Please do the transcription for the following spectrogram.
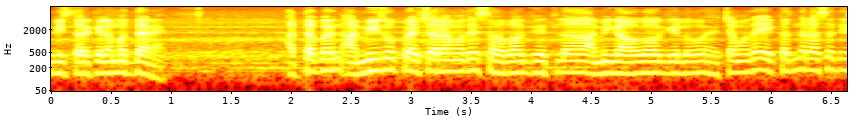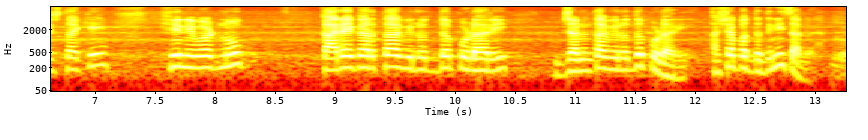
वीस तारखेला मतदान आहे. आत्तापर्यंत आम्ही जो प्रचारामध्ये सहभाग घेतला आम्ही गावोगाव गेलो ह्याच्यामध्ये एकंदर असं दिसतं की ही निवडणूक कार्यकर्ता विरुद्ध पुढारी जनता विरुद्ध पुढारी अशा पद्धतीने चालू आहे.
